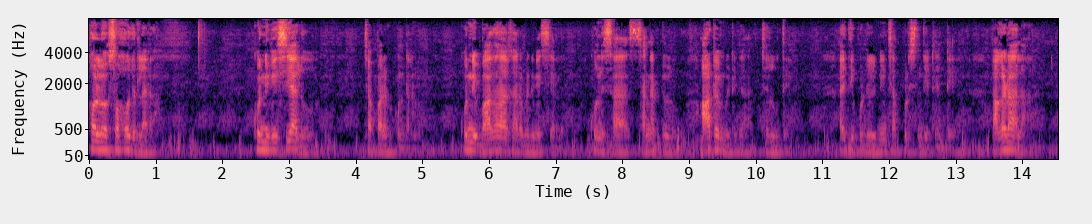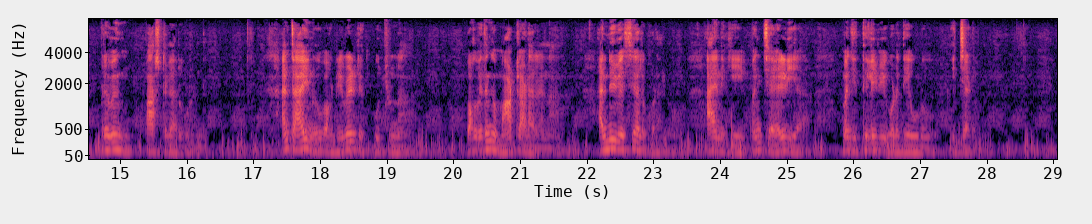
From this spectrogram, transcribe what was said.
Hello సహోదరులారా కొన్ని విషయాలు చెప్పాలనుకుంటాను. కొన్ని బాధాకరమైన విషయాలు కొన్ని స సంఘటనలు ఆటోమేటిక్గా జరుగుతాయి. అయితే ఇప్పుడు నేను చెప్పాల్సింది ఏంటంటే పగడాల ప్రవీణ్ పాస్టర్ గారు గురించి అంటే ఆయన ఒక డిబేట్ కూర్చున్న ఒక విధంగా మాట్లాడాలన్నా అన్ని విషయాలు కూడా ఆయనకి మంచి ఐడియా మంచి తెలివి కూడా దేవుడు ఇచ్చాడు.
